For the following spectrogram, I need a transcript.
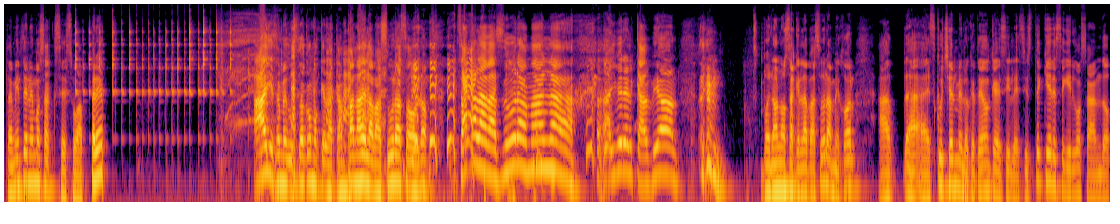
También tenemos acceso a PREP. Ay, eso me gustó como que la campana de la basura sonó. ¡Saca la basura, mana! Ahí viene el camión. Pues no, no saquen la basura, mejor escúchenme lo que tengo que decirles. Si usted quiere seguir gozando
